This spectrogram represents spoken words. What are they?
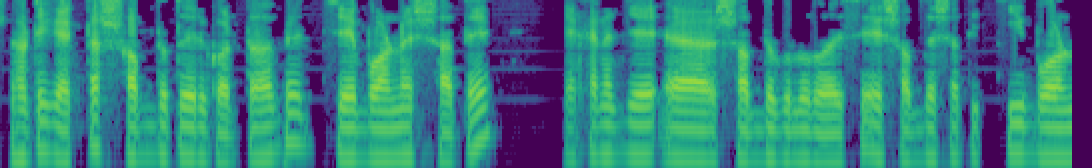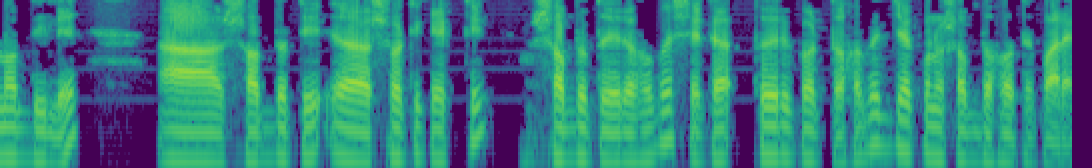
সঠিক একটা শব্দ তৈরি করতে হবে যে বর্ণের সাথে এখানে যে শব্দগুলো রয়েছে, এই শব্দের সাথে কি বর্ণ দিলে শব্দটি সঠিক একটি শব্দ তৈরি হবে সেটা তৈরি করতে হবে, যে কোনো শব্দ হতে পারে।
